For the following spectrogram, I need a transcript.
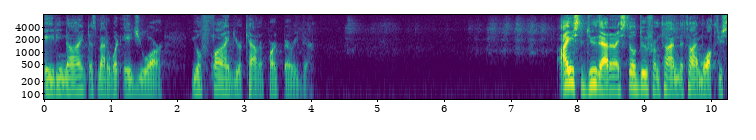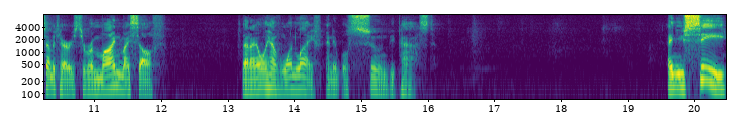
89, doesn't matter what age you are, you'll find your counterpart buried there. I used to do that, and I still do from time to time, walk through cemeteries to remind myself that I only have one life and it will soon be past. And you see,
